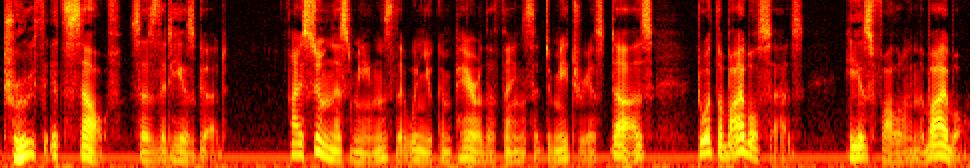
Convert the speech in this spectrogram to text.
truth itself says that he is good. I assume this means that when you compare the things that Demetrius does to what the Bible says, he is following the Bible.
